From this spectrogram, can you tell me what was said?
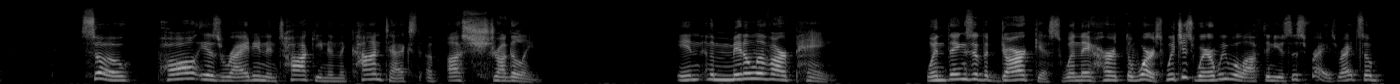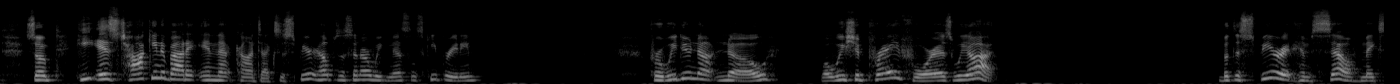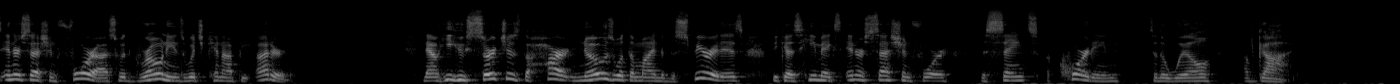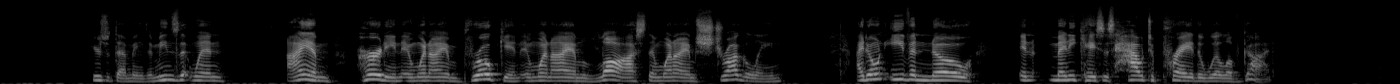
so, Paul is writing and talking in the context of us struggling. In the middle of our pain, when things are the darkest, when they hurt the worst, which is where we will often use this phrase, right? So, so he is talking about it in that context. The Spirit helps us in our weakness. Let's keep reading. For we do not know what we should pray for as we ought. But the Spirit Himself makes intercession for us with groanings which cannot be uttered. Now, he who searches the heart knows what the mind of the Spirit is because he makes intercession for the saints according to the will of God. Here's what that means it means that when I am hurting and when I am broken and when I am lost and when I am struggling, I don't even know in many cases how to pray the will of God.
